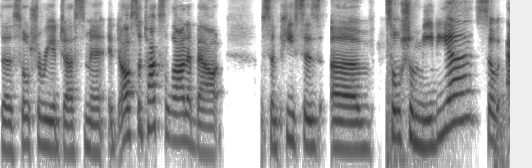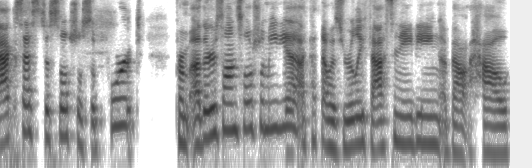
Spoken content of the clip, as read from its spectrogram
The social readjustment. It also talks a lot about some pieces of social media. So access to social support from others on social media. I thought that was really fascinating about how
